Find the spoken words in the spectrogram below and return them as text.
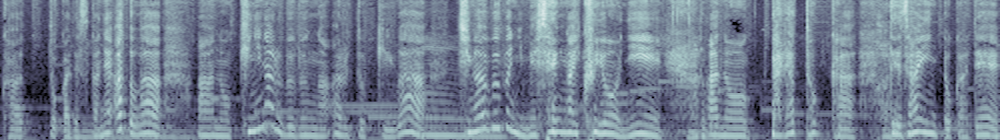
かとかですかね。あとはあの気になる部分がある時はうん。違う部分に目線がいくようにあの柄とかはい。デザインとかで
